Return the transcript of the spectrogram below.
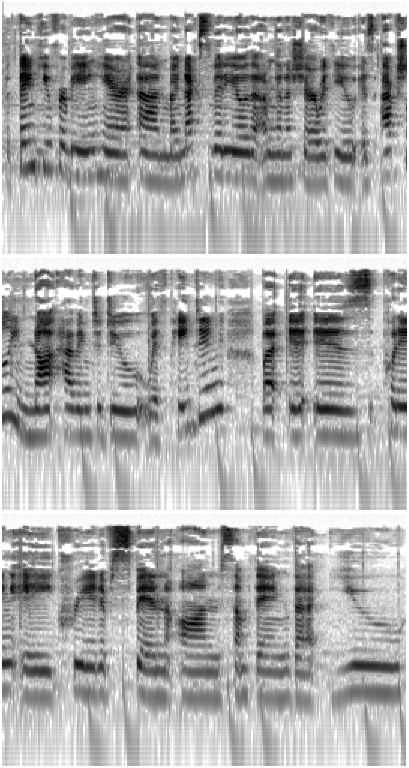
But thank you for being here. And my next video that I'm gonna share with you is actually not having to do with painting, but it is putting a creative spin on something that you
